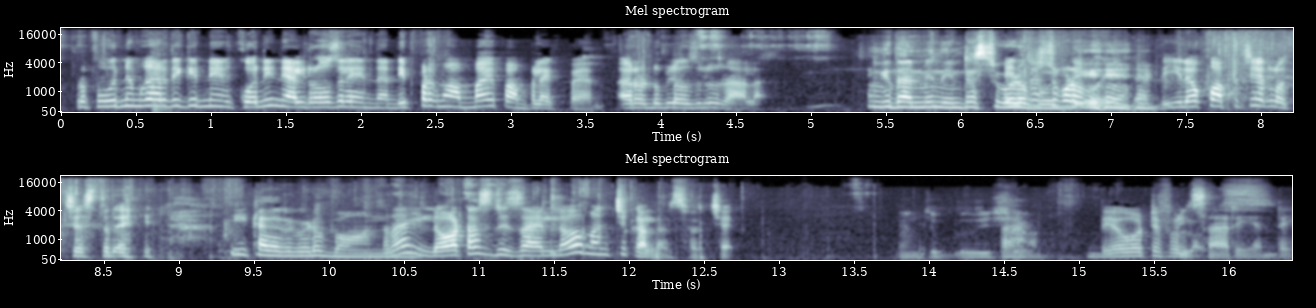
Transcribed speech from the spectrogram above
ఇప్పుడు పూర్ణిమ గారి దగ్గర నేను కొని నెల రోజులు అయిందండి ఇప్పటికి మా అమ్మాయి పంపలేకపోయాను. ఆ రెండు బ్లౌజులు రాలా. ఇంకా దాని మీద ఇంట్రెస్ట్ కూడా ఈలో కొత్త చీరలు వచ్చేస్తున్నాయి. ఈ కలర్ కూడా బాగుంది. కదా ఈ లోటస్ డిజైన్లో మంచి కలర్స్ వచ్చాయి. మంచి బ్లూయిష్ బ్యూటిఫుల్ సారీ అండి.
